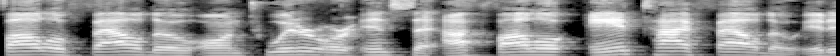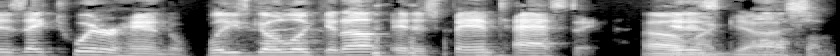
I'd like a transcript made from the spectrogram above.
follow Faldo on Twitter or Insta. I follow anti Faldo. It is a Twitter handle. Please go look it up. It is fantastic. Oh It my is gosh. awesome.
